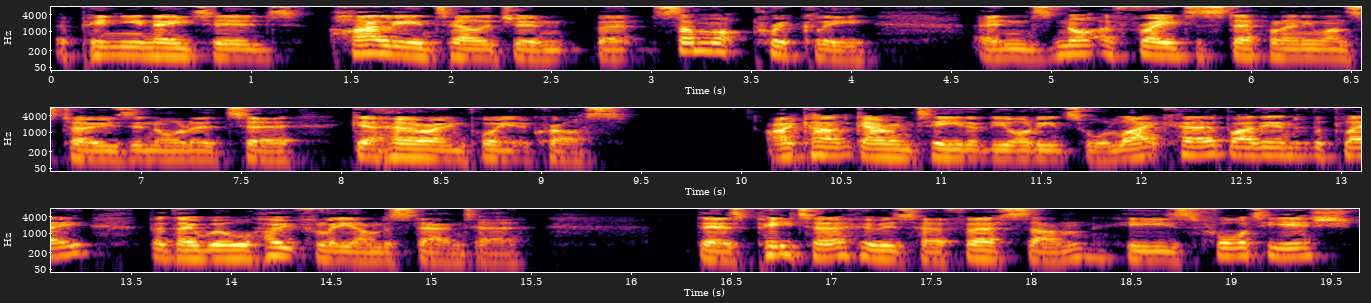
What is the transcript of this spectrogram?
opinionated, highly intelligent, but somewhat prickly and not afraid to step on anyone's toes in order to get her own point across. I can't guarantee that the audience will like her by the end of the play, but they will hopefully understand her. There's Peter, who is her first son. He's 40-ish,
